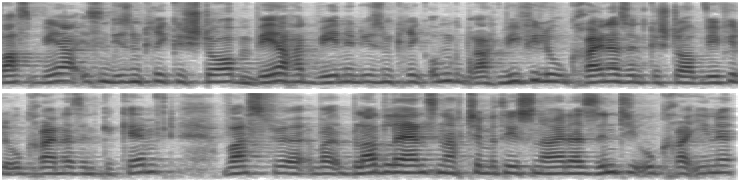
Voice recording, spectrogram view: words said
was, wer ist in diesem Krieg gestorben, wer hat wen in diesem Krieg umgebracht, wie viele Ukrainer sind gestorben, wie viele Ukrainer sind gekämpft, was für Bloodlands nach Timothy Snyder sind die Ukraine.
